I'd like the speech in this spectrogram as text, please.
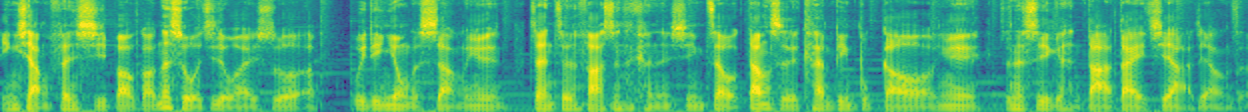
影响分析报告。那时候我记得我还说，呃，不一定用得上，因为战争发生的可能性，在我当时看并不高哦，因为真的是一个很大的代价这样子。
